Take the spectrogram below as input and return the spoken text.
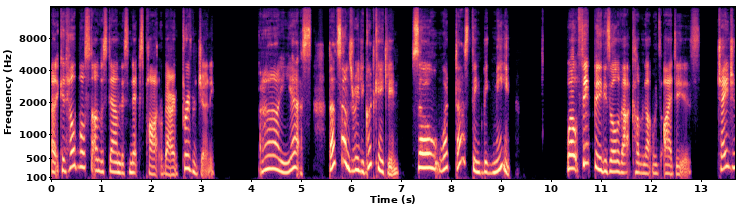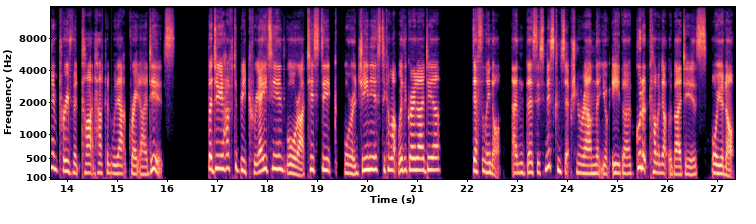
And it can help us to understand this next part of our improvement journey. Ah, yes. That sounds really good, Caitlin. So, what does think big mean? Well, Think Big is all about coming up with ideas. Change and improvement can't happen without great ideas. But do you have to be creative or artistic or a genius to come up with a great idea? Definitely not. And there's this misconception around that you're either good at coming up with ideas or you're not.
